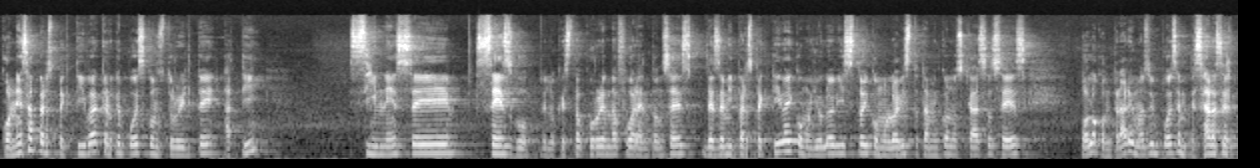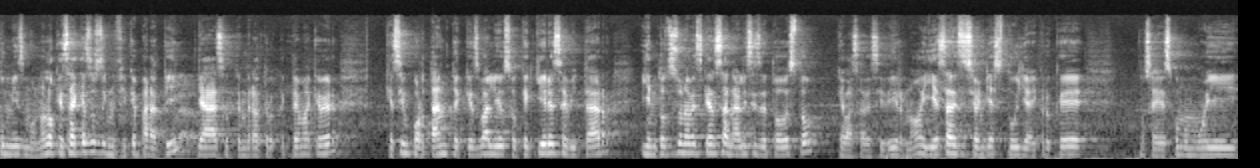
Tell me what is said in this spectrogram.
con esa perspectiva creo que puedes construirte a ti sin ese sesgo de lo que está ocurriendo afuera. Entonces, desde mi perspectiva y como yo lo he visto y como lo he visto también con los casos, es todo lo contrario, más bien puedes empezar a ser tú mismo, ¿no? Lo que sea que eso signifique para ti, ya eso tendrá otro tema que ver, que es importante, que es valioso, qué quieres evitar, y entonces una vez que haces análisis de todo esto, ¿qué vas a decidir, ¿no? Y esa decisión ya es tuya, y creo que, no sé, es como muy,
